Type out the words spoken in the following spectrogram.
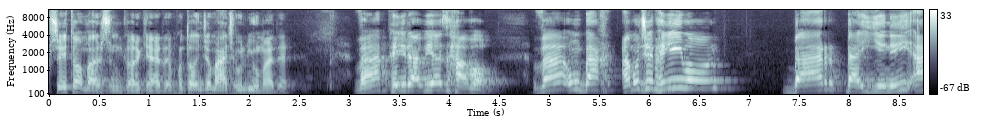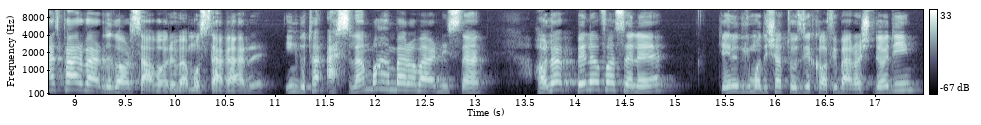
شیطان براشون این کارو کرده. تا اینجا مجهولی اومده. و پیروی از هوا. و اون بخ... اما جبهه ایمان بر بیینه ای از پروردگار سواره و مستقره. این دوتا اصلا با هم برابر نیستن. حالا بلا فاصله که اینو دیگه ما دیشب توضیح کافی براش دادیم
